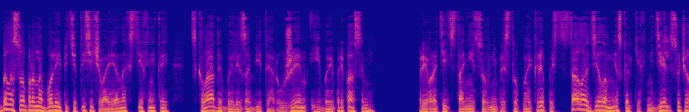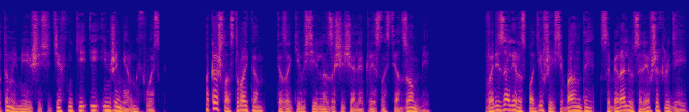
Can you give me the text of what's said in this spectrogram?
Было собрано более пяти тысяч военных с техникой, склады были забиты оружием и боеприпасами. Превратить станицу в неприступную крепость стало делом нескольких недель с учетом имеющейся техники и инженерных войск. Пока шла стройка, казаки усиленно защищали окрестности от зомби. Вырезали расплодившиеся банды, собирали уцелевших людей.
